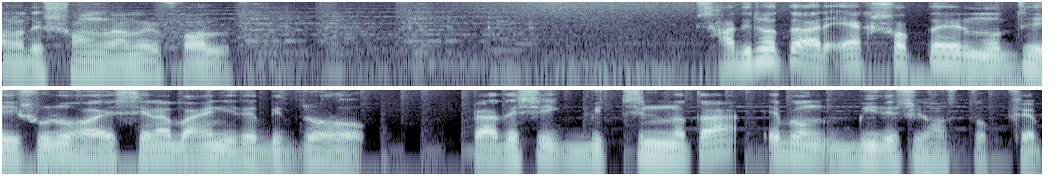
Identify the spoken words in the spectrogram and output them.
আমাদের সংগ্রামের ফল। স্বাধীনতার এক সপ্তাহের মধ্যেই শুরু হয় সেনাবাহিনীতে বিদ্রোহ, প্রাদেশিক বিচ্ছিন্নতা এবং বিদেশি হস্তক্ষেপ।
